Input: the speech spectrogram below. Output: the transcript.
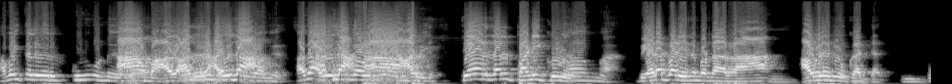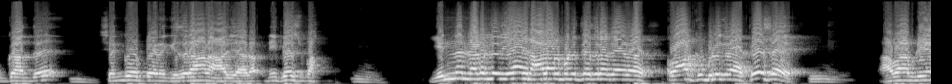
அவைத்தலைவர் குழு ஒண்ணு ஆமா அது அது அதுதான். அதுதான். தேர்தல் பணிக்குழு. ஆமா. இப்ப எடப்பாடி என்ன பண்ணாரா. அவரே போய் உட்கார்ந்தார் ம், உட்கார்ந்து செங்கோட்டையனுக்கு எதிரான ஆள் யாரோ நீ பேசுப்பா. என்ன நடந்தது? ஏன் நாடாளுமன்ற தேர்தல வாக்கு விழுகிற பேசு. அவன் அப்படியே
